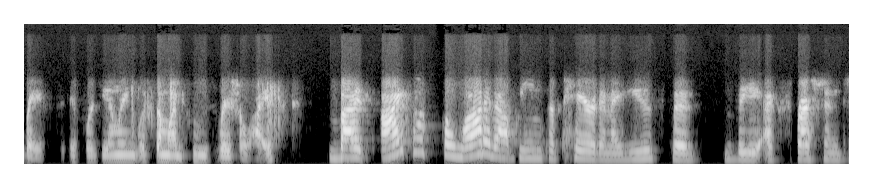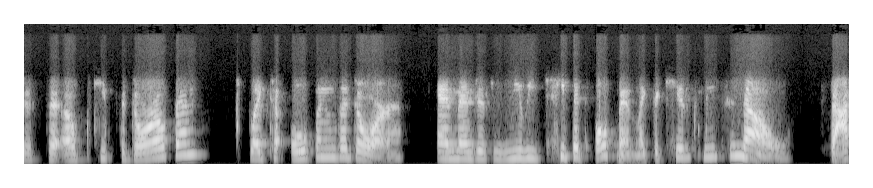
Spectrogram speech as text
race if we're dealing with someone who's racialized but i talk a lot about being prepared and i use the the expression just to oh, keep the door open like to open the door and then just really keep it open. Like the kids need to know the,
